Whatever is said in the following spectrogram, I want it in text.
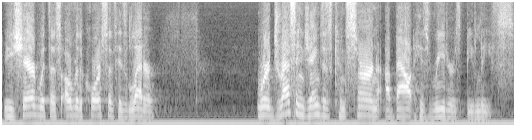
he shared with us over the course of his letter were addressing James's concern about his readers' beliefs.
